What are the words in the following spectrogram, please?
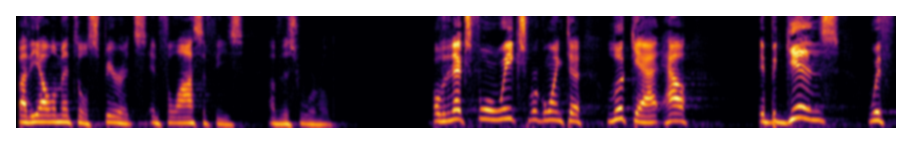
by the elemental spirits and philosophies of this world. Over the next four weeks, we're going to look at how it begins with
